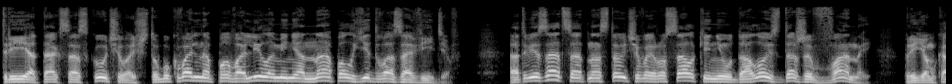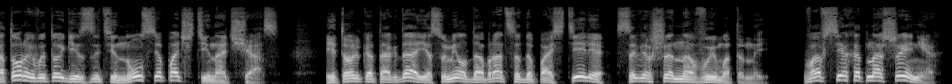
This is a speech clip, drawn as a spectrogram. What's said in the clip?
Трия так соскучилась, что буквально повалила меня на пол, едва завидев. Отвязаться от настойчивой русалки не удалось даже в ванной, прием которой в итоге затянулся почти на час. И только тогда я сумел добраться до постели совершенно вымотанный. Во всех отношениях.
